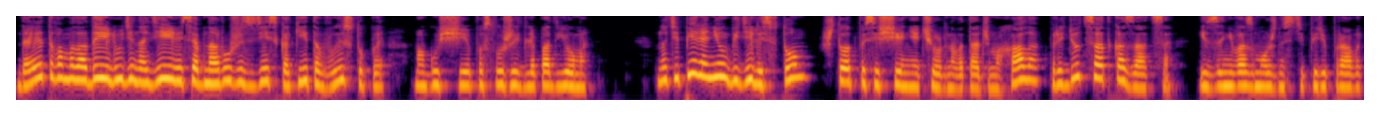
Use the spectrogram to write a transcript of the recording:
До этого молодые люди надеялись обнаружить здесь какие-то выступы, могущие послужить для подъема но теперь они убедились в том, что от посещения черного Тадж-Махала придется отказаться из-за невозможности переправы.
